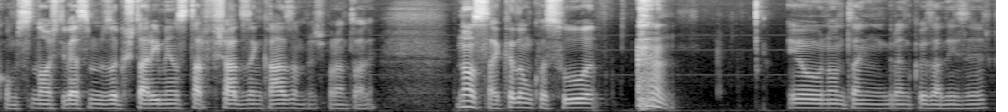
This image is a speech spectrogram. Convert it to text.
Como se nós estivéssemos a gostar imenso de estar fechados em casa. Mas pronto, olha. Não sei, cada um com a sua. Eu não tenho grande coisa a dizer.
